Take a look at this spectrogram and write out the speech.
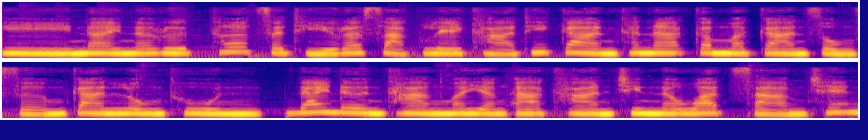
ทีนายนฤทธเทิดสถีรศักดิ์เลขาธิการคณะกรรมการส่งเสริมการลงทุน ได้เดินทางมายังอาคารชินวัตร 3 เช่น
